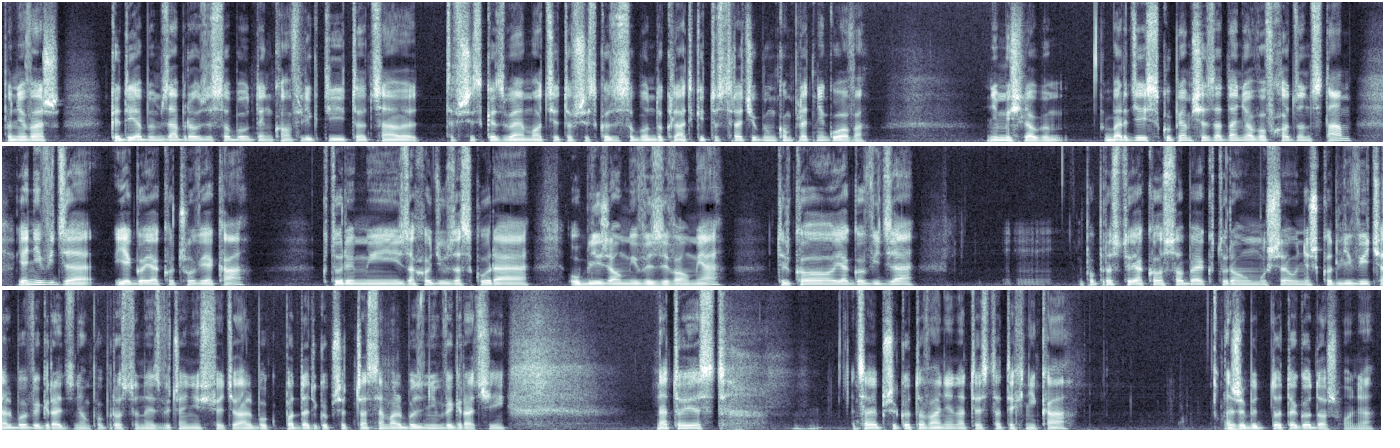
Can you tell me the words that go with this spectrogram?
Ponieważ kiedy ja bym zabrał ze sobą ten konflikt i to całe, te wszystkie złe emocje, to wszystko ze sobą do klatki, to straciłbym kompletnie głowę. Nie myślałbym. Bardziej skupiam się zadaniowo. Wchodząc tam, ja nie widzę jego jako człowieka, który mi zachodził za skórę, ubliżał mi, wyzywał mnie tylko ja go widzę po prostu jako osobę, którą muszę unieszkodliwić albo wygrać z nią po prostu najzwyczajniej w świecie, albo poddać go przed czasem, albo z nim wygrać i na to jest całe przygotowanie, na to jest ta technika, żeby do tego doszło, nie?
